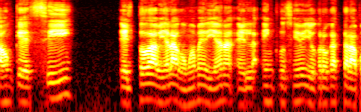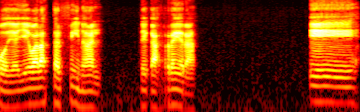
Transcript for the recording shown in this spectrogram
aunque sí, él todavía la goma mediana, él inclusive yo creo que hasta la podía llevar hasta el final de carrera. Eh,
